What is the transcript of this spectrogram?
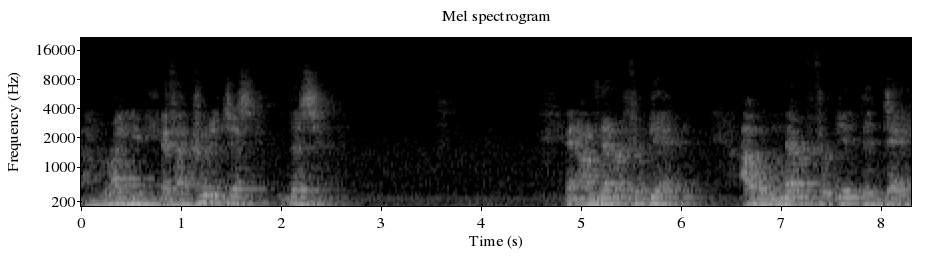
I'm right here. If I could have just listened. And I'll never forget, I will never forget the day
